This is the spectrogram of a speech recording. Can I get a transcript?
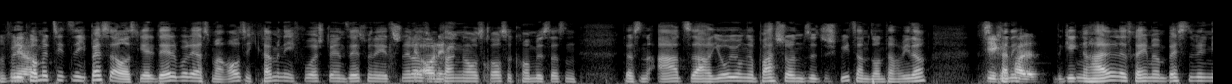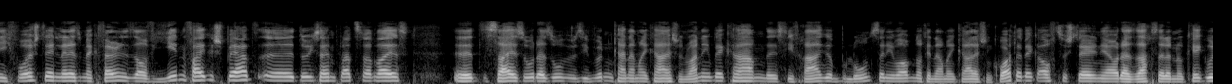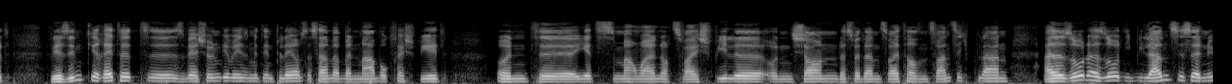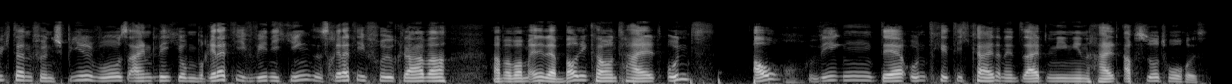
und für ja. die Comets sieht es nicht besser aus. Yeldell wurde erstmal raus. Ich kann mir nicht vorstellen, selbst wenn er jetzt schnell ja, aus dem. Krankenhaus rausgekommen ist, dass ein, dass ein Arzt sagt, jo Junge, passt schon, du spielst am Sonntag wieder. Das gegen Hall. Ich, gegen Hall, das kann ich mir am besten Willen nicht vorstellen. Lennis McFerrin ist auf jeden Fall gesperrt äh, durch seinen Platzverweis. Äh, das heißt so oder so, sie würden keinen amerikanischen Running Back haben. Da ist die Frage, lohnt es denn überhaupt noch den amerikanischen Quarterback aufzustellen? Ja, oder sagst du dann, okay, gut, wir sind gerettet, äh, es wäre schön gewesen mit den Playoffs, das haben wir bei Marburg verspielt. Und äh, jetzt machen wir halt noch zwei Spiele und schauen, dass wir dann 2020 planen. Also so oder so, die Bilanz ist ernüchternd für ein Spiel, wo es eigentlich um relativ wenig ging, das relativ früh klar war, aber wo am Ende der Bodycount halt und auch wegen der Untätigkeit an den Seitenlinien halt absurd hoch ist.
